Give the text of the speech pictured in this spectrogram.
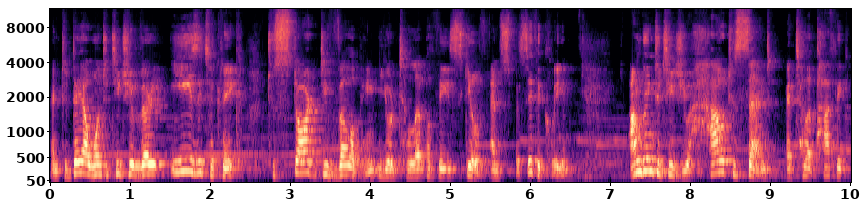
And today I want to teach you a very easy technique to start developing your telepathy skills and specifically I'm going to teach you how to send a telepathic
